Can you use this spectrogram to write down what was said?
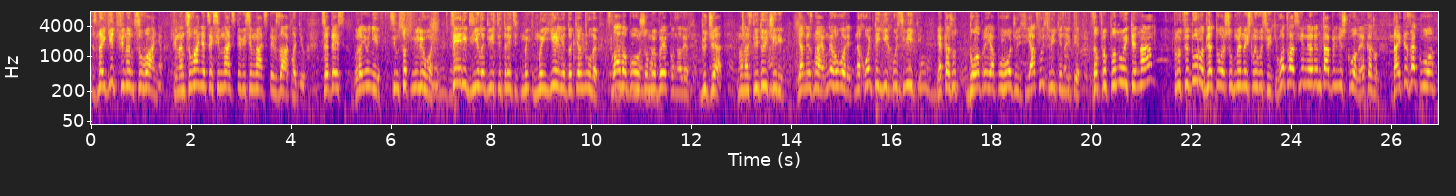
знайдіть фінансування. Фінансування цих 17-18 закладів це десь в районі 700 мільйонів. Цей рік з'їли 230, ми, ми єлі дотягнули. Слава Богу, що ми виконали бюджет. Ну на слідуючий рік я не знаю. Вони говорять, знаходьте їх у світі. Я кажу, добре, я погоджуюсь. Як у світі знайти? Запропонуйте нам. Процедуру для того, щоб ми знайшли в освіті. От у вас є нерентабельні школи. Я кажу, дайте закон.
